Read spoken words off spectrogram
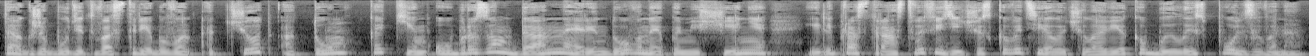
Также будет востребован отчет о том, каким образом данное арендованное помещение или пространство физического тела человека было использовано.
